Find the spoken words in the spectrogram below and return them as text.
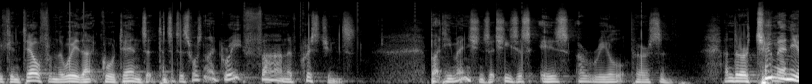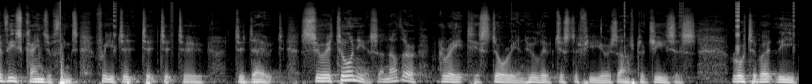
You can tell from the way that quote ends that Tacitus wasn't a great fan of Christians. But he mentions that Jesus is a real person. And there are too many of these kinds of things for you to, to, to, to, to doubt. Suetonius, another great historian who lived just a few years after Jesus, wrote about the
